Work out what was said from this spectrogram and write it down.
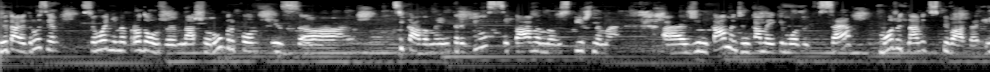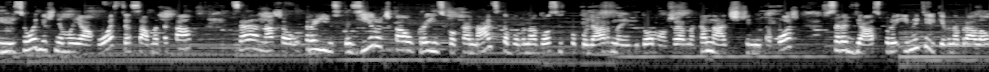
Вітаю, друзі! Сьогодні ми продовжуємо нашу рубрику із цікавими інтерв'ю з цікавими успішними е, жінками, жінками, які можуть все, можуть навіть співати. І сьогоднішня моя гостя саме така. Це наша українська зірочка, українсько-канадська, бо вона досить популярна і відома вже на Канадщині, також серед діаспори. І не тільки вона брала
